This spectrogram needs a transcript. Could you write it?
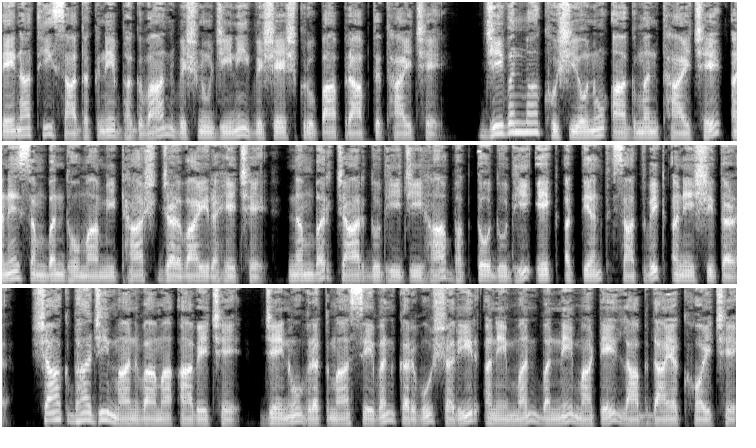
તેનાથી સાધકને ભગવાન વિષ્ણુજીની વિશેષ કૃપા પ્રાપ્ત થાય છે. જીવનમાં ખુશીઓનું આગમન થાય છે અને સંબંધોમાં મીઠાશ જળવાઈ રહે છે. નંબર ચાર દૂધીજી હા, ભક્તો દૂધી એક અત્યંત સાત્વિક અને શીતળ શાકભાજી માનવામાં આવે છે, જેનું વ્રતમાં સેવન કરવું શરીર અને મન બંને માટે લાભદાયક હોય છે.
